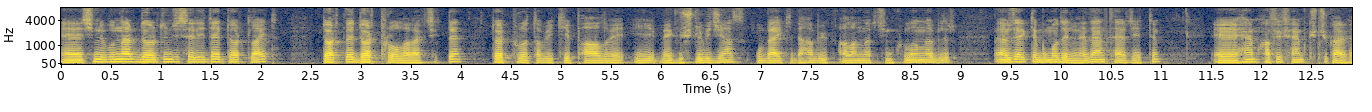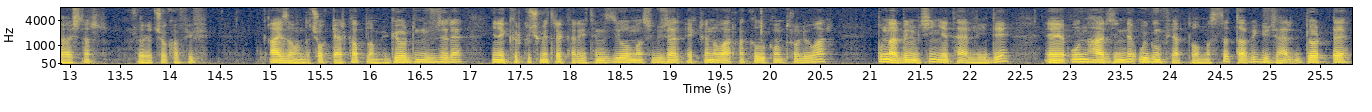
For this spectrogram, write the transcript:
Ee, şimdi bunlar 4. seride 4 Lite, 4 ve 4 Pro olarak çıktı. 4 Pro tabii ki pahalı ve iyi ve güçlü bir cihaz. Bu belki daha büyük alanlar için kullanılabilir. Ben özellikle bu modeli neden tercih ettim? Ee, hem hafif hem küçük arkadaşlar. Şöyle çok hafif. Aynı zamanda çok yer kaplamıyor. Gördüğünüz üzere yine 43 metrekare temizliği olması güzel. Ekranı var, akıllı kontrolü var. Bunlar benim için yeterliydi. Ee, onun haricinde uygun fiyatlı olması da tabii güzel. 4'te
